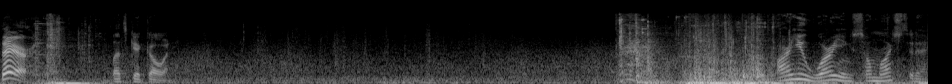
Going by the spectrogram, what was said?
There! Let's get going. Why are you worrying so much today?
